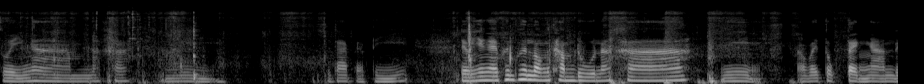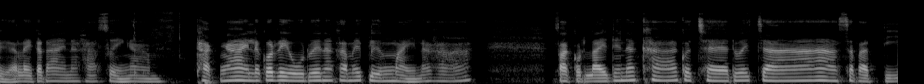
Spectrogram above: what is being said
สวยงามนะคะ นี่ จะได้แบบนี้ เดี๋ยวยังไงเพื่อนๆลองทำดูนะคะ นี่เอาไว้ตกแต่งงานหรืออะไรก็ได้นะคะ สวยงาม ถักง่ายแล้วก็เร็วด้วยนะคะ ไม่เปลืองไหมนะคะ ฝากกดไลค์ด้วยนะคะ กดแชร์ด้วยจ้า สวัสดี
